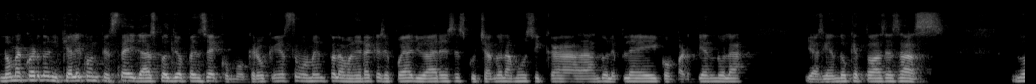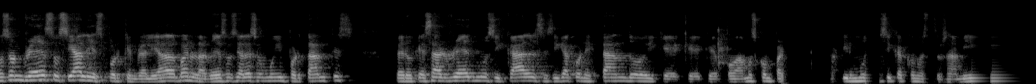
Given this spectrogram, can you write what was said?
no me acuerdo ni qué le contesté, y ya después yo pensé, como creo que en este momento la manera que se puede ayudar es escuchando la música, dándole play, compartiéndola y haciendo que todas esas, no son redes sociales, porque en realidad, bueno, las redes sociales son muy importantes, pero que esa red musical se siga conectando y que, que, que podamos compartir música con nuestros amigos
